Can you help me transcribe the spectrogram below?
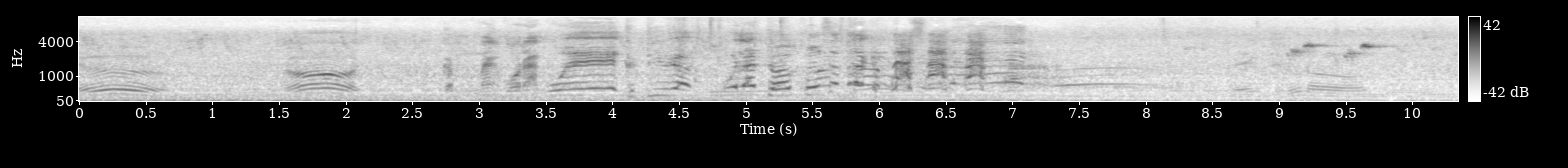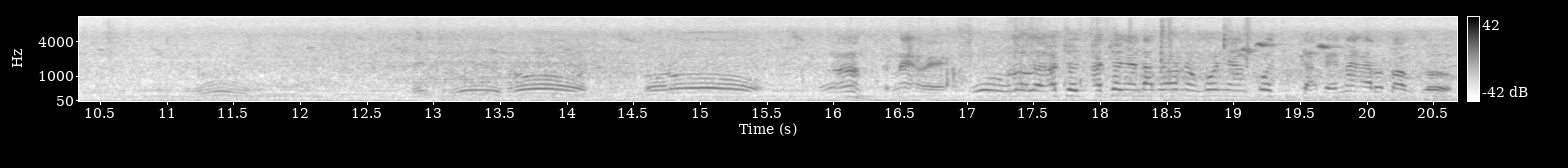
Terus kena ora kowe gedhi ra. Kowe lah dobel setra kena. Sing jero. Sing jero. Sing jero terus. Loro. Ah, kena wae. Oh, lo lo aja aja nyantap engko nyangkut gak penak karo tangga.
